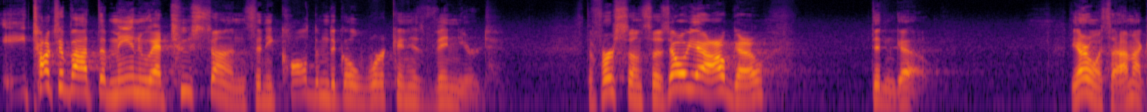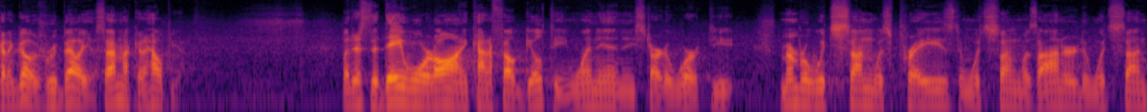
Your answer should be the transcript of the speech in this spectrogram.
he talks about the man who had two sons and he called them to go work in his vineyard. The first son says, Oh, yeah, I'll go. Didn't go. The other one said, I'm not going to go. He's rebellious. I'm not going to help you. But as the day wore on, he kind of felt guilty. He went in and he started work. Do you remember which son was praised and which son was honored and which son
